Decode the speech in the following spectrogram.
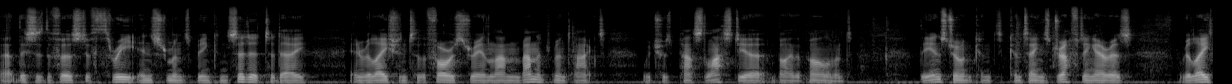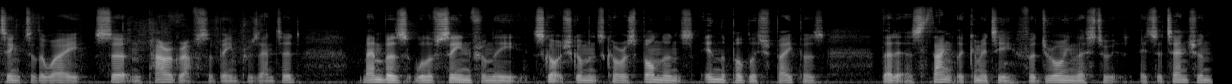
Uh, this is the first of three instruments being considered today in relation to the Forestry and Land Management Act, which was passed last year by the Parliament. The instrument con contains drafting errors relating to the way certain paragraphs have been presented. Members will have seen from the Scottish Government's correspondence in the published papers that it has thanked the committee for drawing this to its attention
